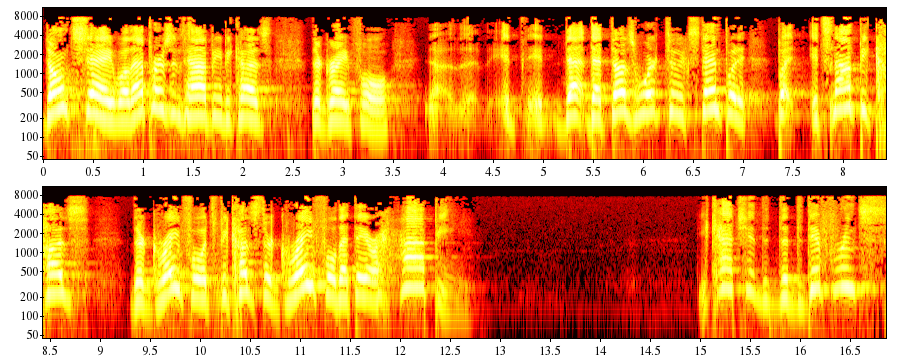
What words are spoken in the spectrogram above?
Don't say, well, that person's happy because they're grateful uh, it, it, that, that does work to an extent, but, it, but it's not because they're grateful, it's because they're grateful that they are happy. You catch it, the, the, the difference?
